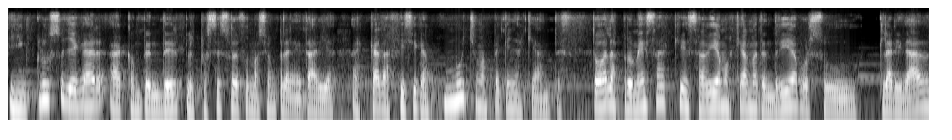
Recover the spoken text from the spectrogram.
e incluso llegar a comprender el proceso de formación planetaria a escalas físicas mucho más pequeñas que antes. Todas las promesas que sabíamos que Alma tendría por su claridad,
